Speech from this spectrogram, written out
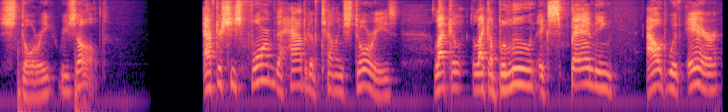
story, result. After she's formed the habit of telling stories, like a, like a balloon expanding out with air,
